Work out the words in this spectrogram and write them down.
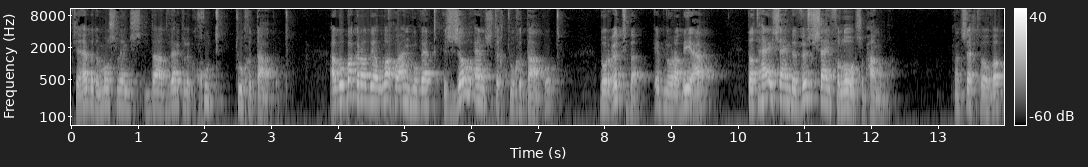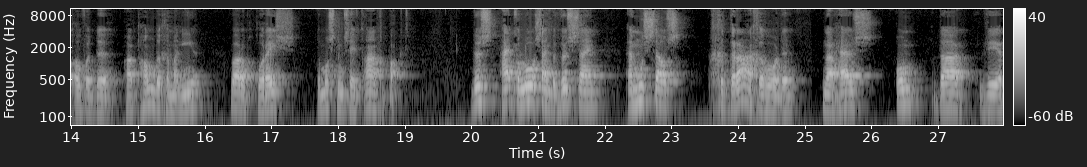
Ze hebben de moslims daadwerkelijk goed toegetakeld. Abu Bakr radiallahu anhu werd zo ernstig toegetakeld door Utba ibn Rabi'a dat hij zijn bewustzijn verloor, subhanallah. Dat zegt wel wat over de hardhandige manier waarop Quraysh de moslims heeft aangepakt. Dus hij verloor zijn bewustzijn en moest zelfs gedragen worden naar huis om daar weer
